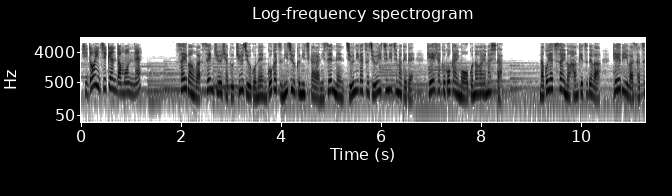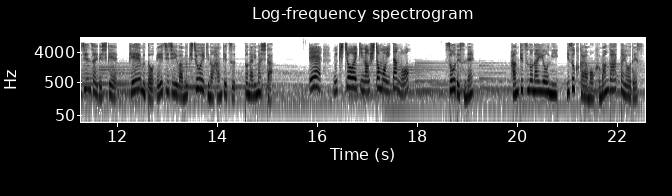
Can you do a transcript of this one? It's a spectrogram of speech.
ひどい事件だもんね。裁判は1995年5月29日から2000年12月11日までで、計105回も行われました。名古屋地裁の判決では、KB は殺人罪で死刑、KM と HG は無期懲役の判決となりました。ええ、無期懲役の人もいたの？そうですね。判決の内容に遺族からも不満があったようです。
